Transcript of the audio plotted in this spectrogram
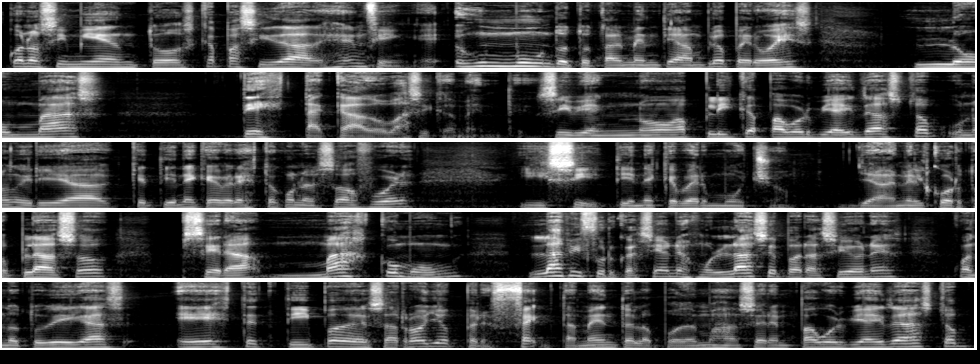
conocimientos, capacidades, en fin, es un mundo totalmente amplio, pero es lo más destacado básicamente. Si bien no aplica Power BI Desktop, uno diría que tiene que ver esto con el software y sí, tiene que ver mucho. Ya en el corto plazo será más común las bifurcaciones o las separaciones cuando tú digas este tipo de desarrollo perfectamente lo podemos hacer en Power BI Desktop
